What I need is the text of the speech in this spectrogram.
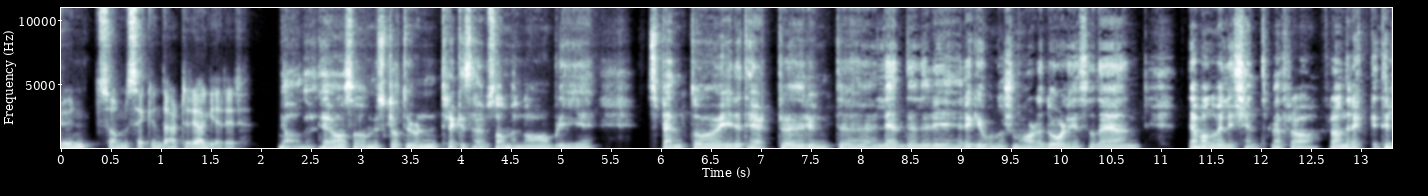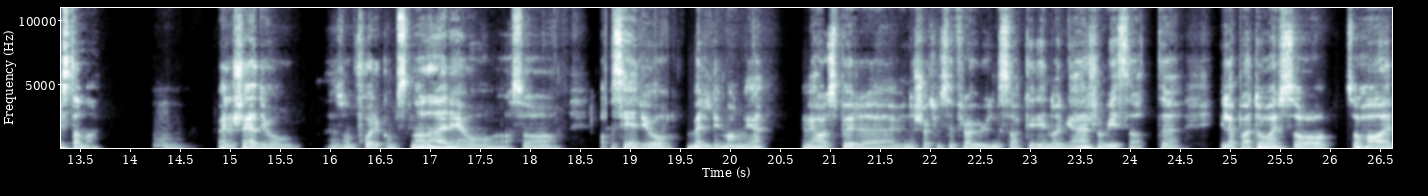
rundt som sekundært reagerer. Ja, det er altså muskulaturen trekker seg sammen og blir spent og irritert rundt eh, ledd eller i regioner som har det dårlig. Så det, det er man veldig kjent med fra, fra en rekke tilstander. Mm. Ellers er det jo sånn Forekomsten av det her er jo altså ser jo veldig mange. Vi har spørreundersøkelser fra Ullensaker i Norge her som viser at uh, i løpet av et år så, så har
